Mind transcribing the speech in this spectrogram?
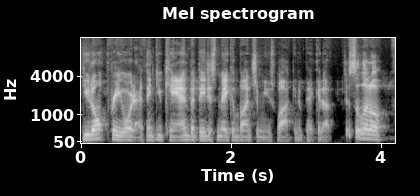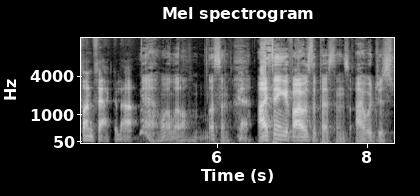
you don't pre-order. I think you can, but they just make a bunch of them. You just walk in and pick it up. Just a little fun fact about. Yeah, well, well, listen. Yeah. I think if I was the Pistons, I would just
